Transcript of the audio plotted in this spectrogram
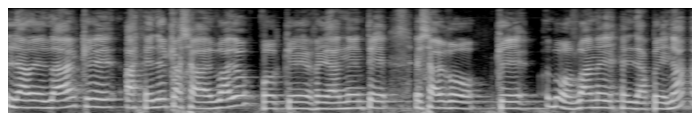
La verdad que hacerle caso a Álvaro, porque realmente es algo que nos va a merecer la pena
